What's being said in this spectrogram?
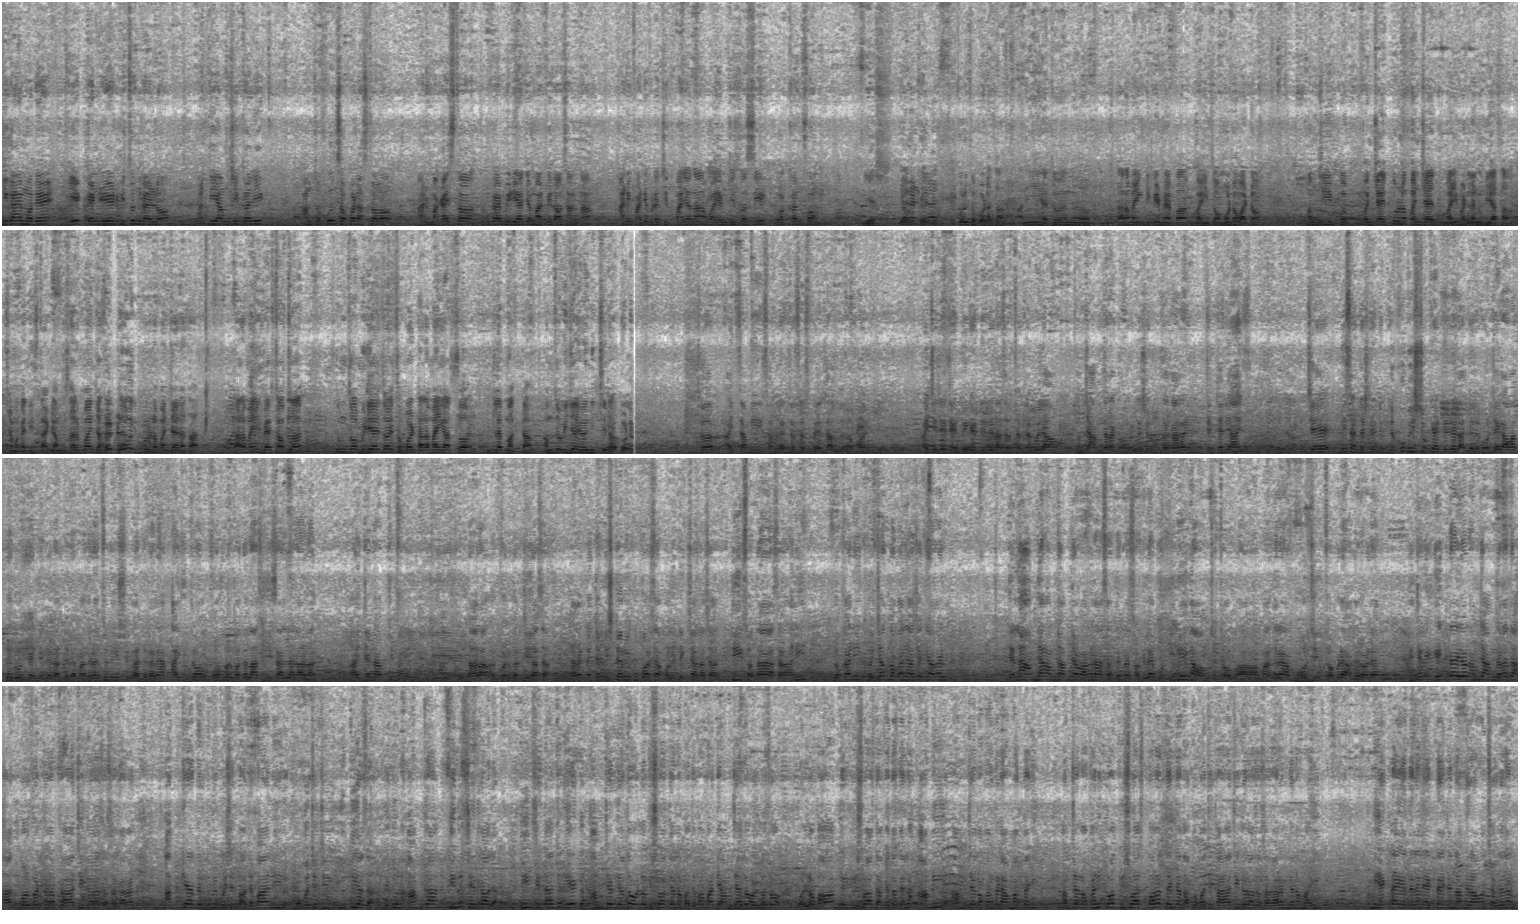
तिगाय मदें एक कॅन्डिडेट विचून काडलो आनी ती आमची कलीग आमचो फूल सपोर्ट आसतलो आनी म्हाका दिसता तुमकां मिडियाच्या मार्फत हांव सांगता आनी फाटीं फुडें चिंतपाचें ना हो एमजीचो सीट हो कन्फर्म फूल सपोर्ट आसा आनी हातून तारामाईक तिकेट मेळपाक बाईचो मोठो वांटो. आमची प- पंचायत पूर्ण पंचायत म्हाजी फाटल्यान उबी आसा अशें म्हाका दिसता की आमचो सरपंच आसा पूर्ण पंचायत आसा तारामाईक बेस्ट ऑफ लक तुमचो मिडियाचोय सपोर्ट तारामाईक आसचो इतलेंच मागता. आमचो विजय हो निश्चित सर आयज आमी सगळ्यांचो सस्पेन्स आसलेलो पळय आयचे जे झेड पी कॅन्डिडेट आसात सगळ्यात पयलीं हांव तुमच्या आमदाराक कॉंग्रेच्युलेशन म्हणटा कारण तेंच्यांनी आयज जे मिसअंडरस्टँडिंग म्हणजे खूब इश्यूक कॅन्डिडेट आसलेले मोर्जे गांवांतले दोन कॅन्डिडेट आसलेले मांद्र्यांसून इश्यू घाल्लेले आनी आयज जो फॉर्म भरपाचो लास्ट दीस आसल्या कारणान आयज जेन्ना आमची माई जी तारा हटफडकर जी आसा कारण त्यांचे मिस्टरूय खूब वर्सां पॉलिटिक्सान आसा ती स्वता आसा आनी लोकांनी खंयच्याच लोकांनी अशें कारण जेन्ना आमदार आमच्या आमच्या वांगडा आसा तेन्ना सगळे तिनूय गांव आमचे चो मांद्र्या मोरजी चोपड्या आगरवाड्या. हेंच्यांनी एकठांय येवन आमच्या आमदाराचो हात बळकट करप काळाची गरज आसा कारण आख्ख्या जर तुमी पळयशीत भाजपा आनी मोगोची जी युती आसा तितून आमकां तिनूच सीट गावल्या. तीन सिटांसून एक आमचेर येदो व्हडलो विश्वास जेन्ना भाजपा पार्टी आमच्या येदो व्हडलो जो व्हडलो भाव आमचेर विश्वास दाखयता तेन्ना आमी आमच्या लोकां कडेन हांव मागता की आमच्या लोकांनी तोच विश्वास परत त्यांच्या दाखोवपाची काळाची गरज आसा कारण जेन्ना माई आमी एकठांय येतले आनी एकठांय जेन्ना आमी रावन सगळे जाण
